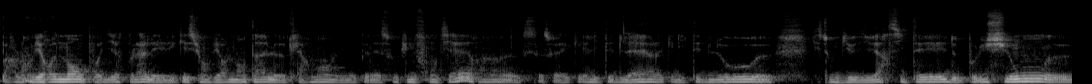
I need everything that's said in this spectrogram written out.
par l'environnement, on pourrait dire que là, les, questions environnementales, clairement, ne connaissent aucune frontière, hein, que ce soit la qualité de l'air, la qualité de l'eau, question de biodiversité, de pollution,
